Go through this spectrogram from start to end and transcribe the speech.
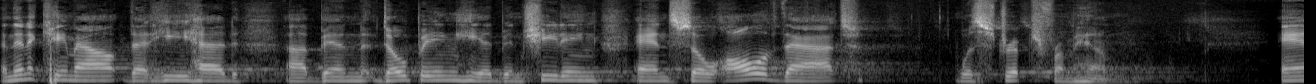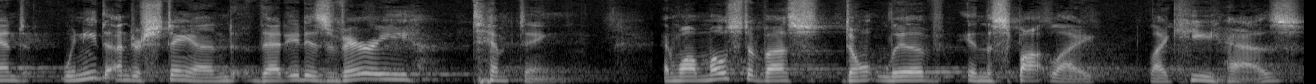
And then it came out that he had uh, been doping, he had been cheating, and so all of that was stripped from him. And we need to understand that it is very tempting. And while most of us don't live in the spotlight like he has,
